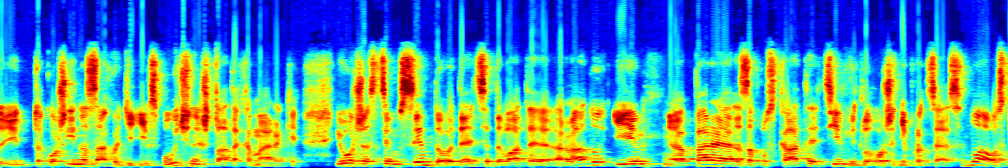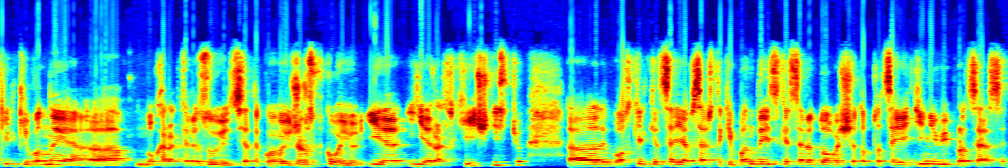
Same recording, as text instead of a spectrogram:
і також і на заході, і в Сполучених Штатах Америки. І отже, з цим всім доведеться давати раду і е, перезапускати ці відлагоджені процеси. Ну а оскільки вони е, ну характеризуються такою жорсткою ієрархічністю, е, оскільки це є все ж таки бандитське середовище, тобто це є тіньові процеси,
